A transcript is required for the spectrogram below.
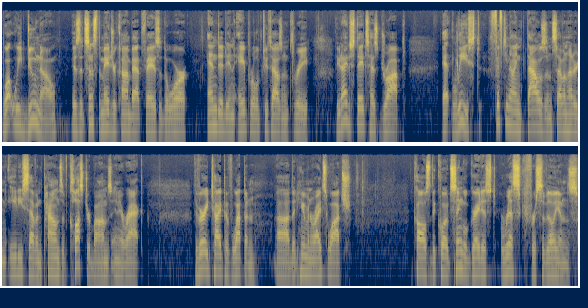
what we do know is that since the major combat phase of the war ended in April of 2003, the United States has dropped at least 59,787 pounds of cluster bombs in Iraq, the very type of weapon uh, that Human Rights Watch calls the quote single greatest risk for civilians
